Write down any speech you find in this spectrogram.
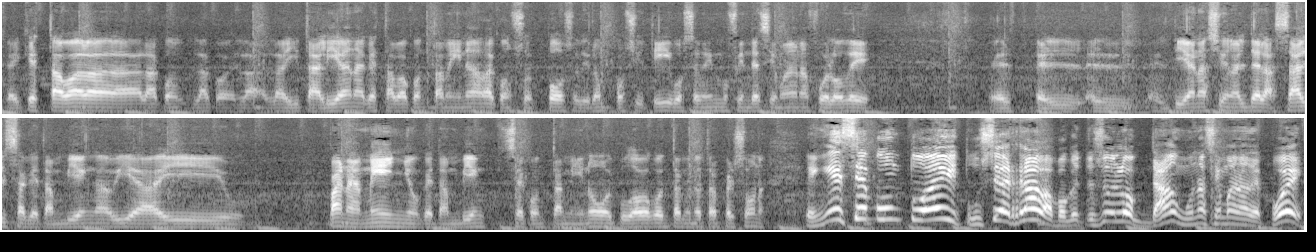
que ahí que estaba la, italiana que estaba contaminada con su esposo, dieron positivo, ese mismo fin de semana fue lo de el, el Día Nacional de la Salsa, que también había ahí panameño que también se contaminó y pudo haber contaminado a otra persona. En ese punto ahí tú cerrabas, porque tú hiciste lockdown una semana después.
